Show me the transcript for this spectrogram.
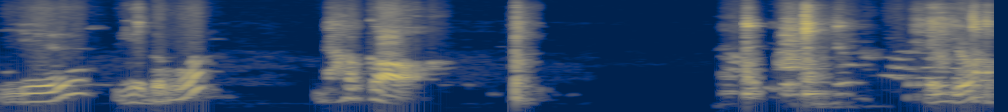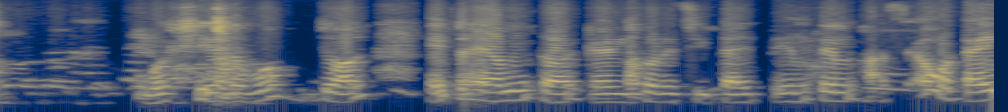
দিয়ে দিয়ে দেবো ঢাকা। এই যে বসিয়ে দেবো জল। এটাই আমি তরকারি করেছি তাই তেল তেল ভাসে ওটাই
